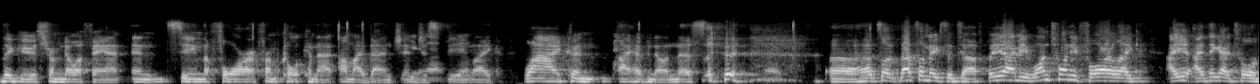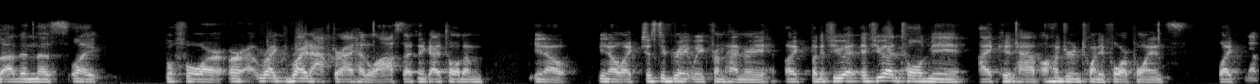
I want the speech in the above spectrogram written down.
the goose from Noah Fant and seeing the four from Cole Kmet on my bench and Yeah, just being yeah. like, why couldn't I have known this? Right. Uh, that's what that's what makes it tough. But yeah, I mean, 124. Like I I think I told Evan this like before or right right after I had lost. I think I told him, you know, you know, like just a great week from Henry. Like, but if you if you had told me I could have 124 points like Yep.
